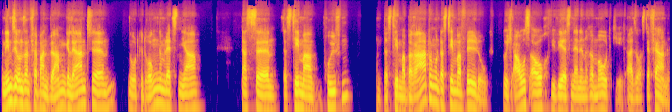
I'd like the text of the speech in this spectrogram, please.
Und nehmen Sie unseren Verband. Wir haben gelernt, äh, notgedrungen im letzten Jahr, dass äh, das Thema Prüfen und das Thema Beratung und das Thema Bildung durchaus auch, wie wir es nennen, remote geht, also aus der Ferne.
